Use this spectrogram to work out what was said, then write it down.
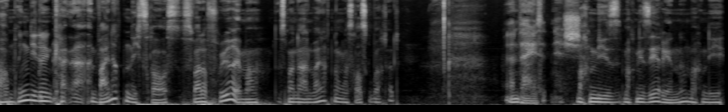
Warum bringen die denn an Weihnachten nichts raus? Das war doch früher immer, dass man da an Weihnachten irgendwas rausgebracht hat. Man weiß es nicht. Machen die, machen die Serien, ne? Machen die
